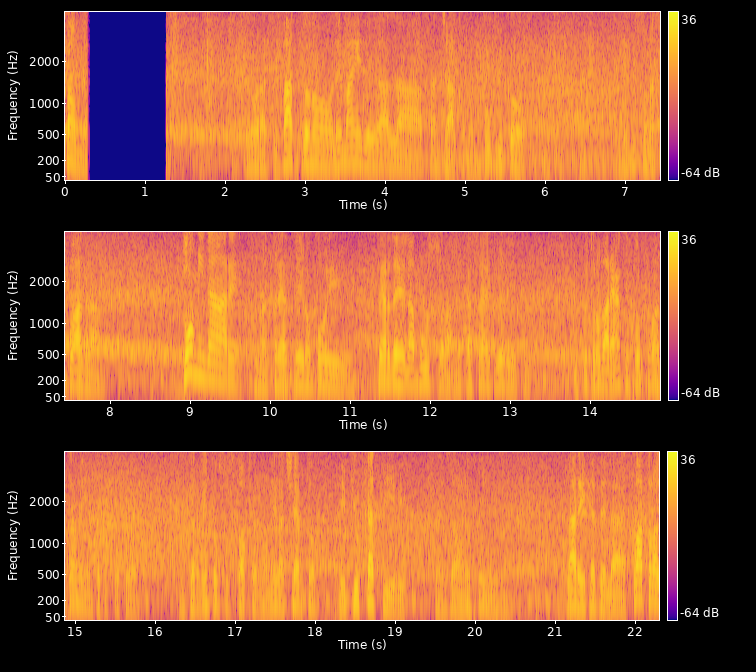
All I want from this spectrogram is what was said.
Sommer. E ora si battono le mani dalla San Giacomo, il pubblico ha visto una squadra dominare fino al 3-0, poi perdere la bussola, incassare due reti e poi trovare anche fortunatamente, visto che l'intervento su Stocker non era certo dei più cattivi, per usare un eufemismo, la rete del 4-2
